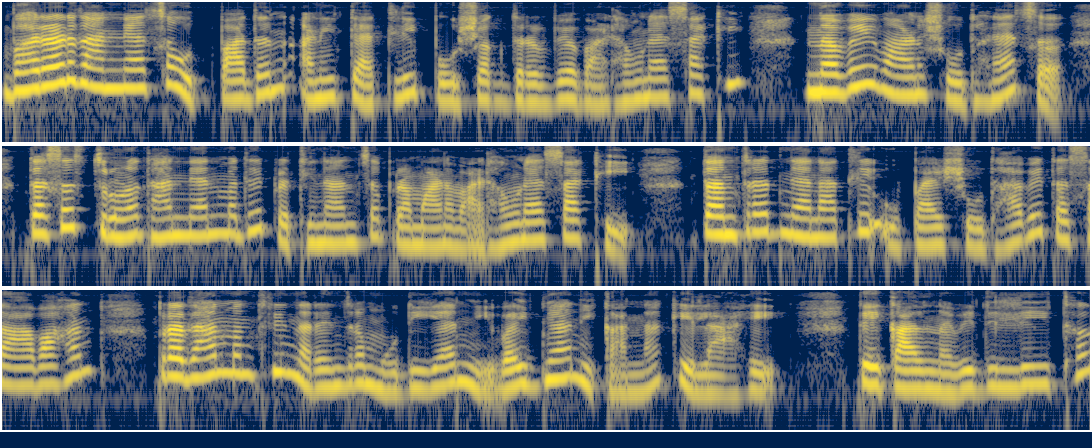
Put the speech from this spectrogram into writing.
भरड धान्याचं उत्पादन आणि त्यातली पोषक द्रव्य वाढवण्यासाठी नवे वाण शोधण्याचं तसंच तृणधान्यांमध्ये प्रथिनांचं प्रमाण वाढवण्यासाठी तंत्रज्ञानातले उपाय शोधावेत असं आवाहन प्रधानमंत्री नरेंद्र मोदी यांनी वैज्ञानिकांना केलं आहे. ते काल नवी दिल्ली इथं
